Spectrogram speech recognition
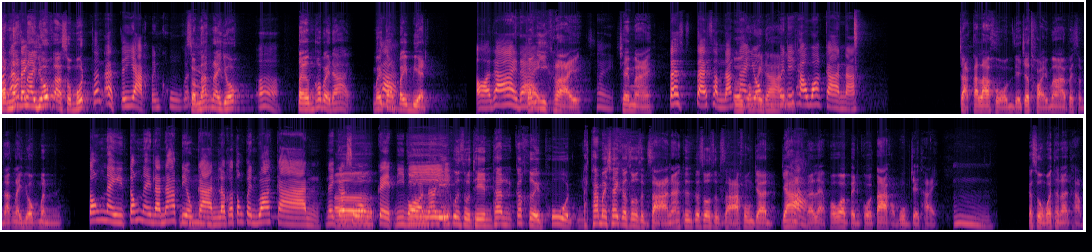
สำนักอาจจะนายกอะสมมติ ท่านอาจจะอยากเป็นครูก็ได้สำนักนายกเออ เติมเข้าไปได้ ไม่ค่ะต้องไปเบียดอ๋อได้ได้เก้าอี้ใคร ใช่ใช่ไหมแต่แต่สำนักเออก็นายกไม่ได้ไม่ได้ท่าว่าการนะ จากกลาโหมเดี๋ยวจะถอยมาเป็นสำนักนายกมันต้องในต้องในระนาบเดียวกันอืมแล้วก็ต้องเป็นว่าการในกระทรวงเอ่อเกรดดีก่อนหน้านี้คุณสุทินท่านก็เคยพูด ถ้าไม่ใช่กระทรวงศึกษานะ คือกระทรวงศึกษาคงจะยากแล้วแหละเพราะว่าเป็นโควต้าของภูมิใจไทยอืมกระทรวงวัฒนธรรม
